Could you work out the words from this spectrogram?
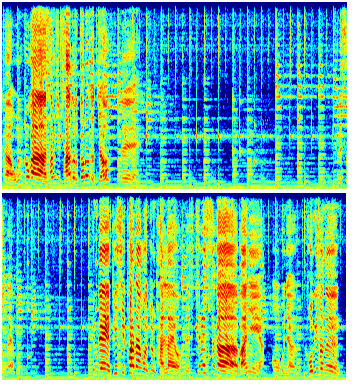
자 온도가 34도로 떨어졌죠? 네 그랬었나요? 근데 PC판하고는 좀 달라요. 네, 스트레스가 많이 어 뭐냐. 거기서는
